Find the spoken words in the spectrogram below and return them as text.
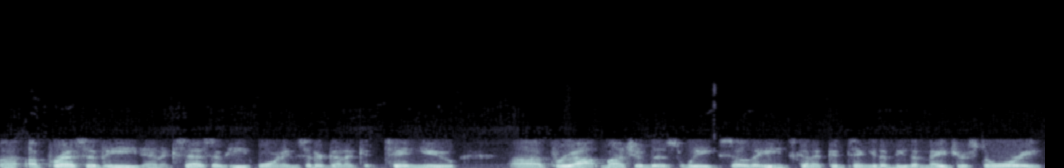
uh, oppressive heat and excessive heat warnings that are going to continue uh, throughout much of this week. So the heat's going to continue to be the major story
